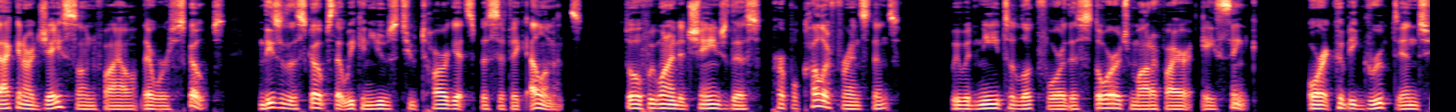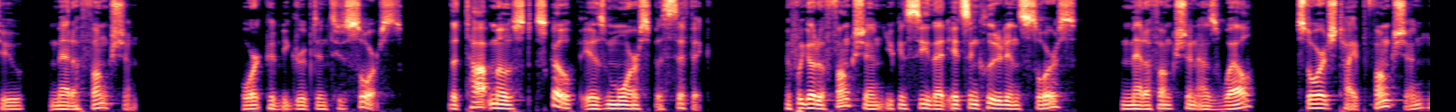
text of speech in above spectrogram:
back in our JSON file, there were scopes. And these are the scopes that we can use to target specific elements. So if we wanted to change this purple color, for instance, we would need to look for this storage modifier async, or it could be grouped into meta function, or it could be grouped into source. The topmost scope is more specific. If we go to function, you can see that it's included in source, meta function as well, storage type function,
